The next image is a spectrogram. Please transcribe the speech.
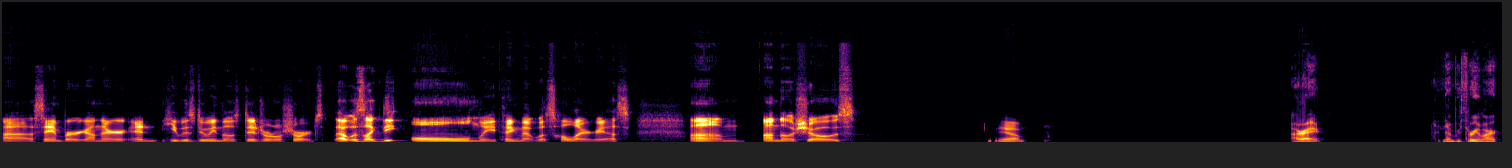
uh, Samberg on there and he was doing those digital shorts, that was like the only thing that was hilarious um, on those shows. yeah. All right. Number three, Mark.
